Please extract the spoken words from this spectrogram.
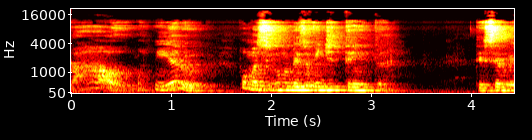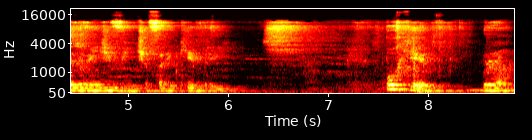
uau, maneiro. Pô, mas segundo mês eu vendi 30. Terceiro mês eu vendi 20. Eu falei, quebrei. Por quê, Bruno?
